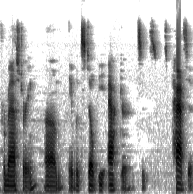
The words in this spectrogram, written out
for mastery. Um, it would still be after. It's, it's, it's passive.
